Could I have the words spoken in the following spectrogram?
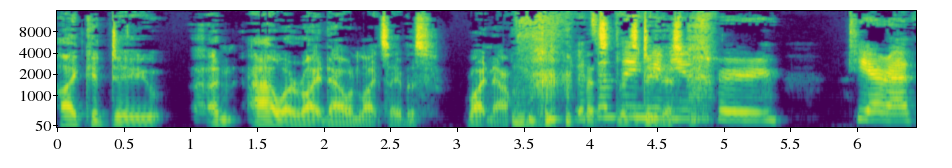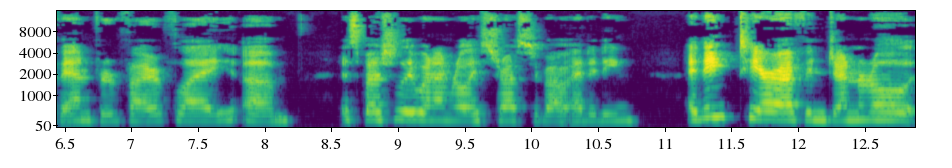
I could do an hour right now on lightsabers. Right now. It's let's something let's do we've this. used for TRF and for Firefly, um, especially when I'm really stressed about editing. I think TRF in general,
